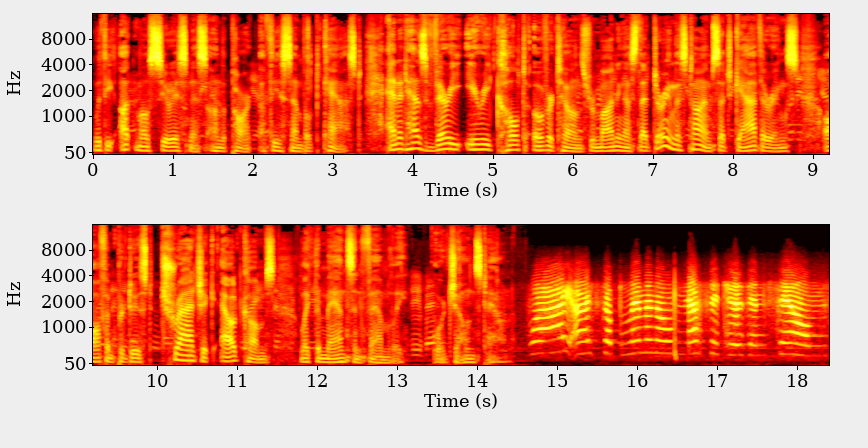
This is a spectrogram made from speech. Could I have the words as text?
with the utmost seriousness on the part of the assembled cast. And it has very eerie cult overtones, reminding us that during this time, such gatherings often produced tragic outcomes like the Manson family or Jonestown. Why are subliminal messages in films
